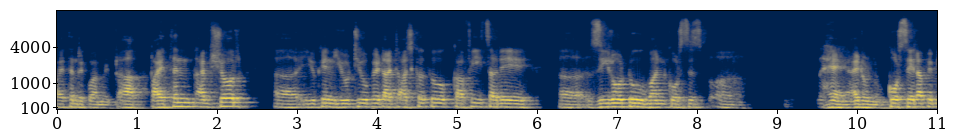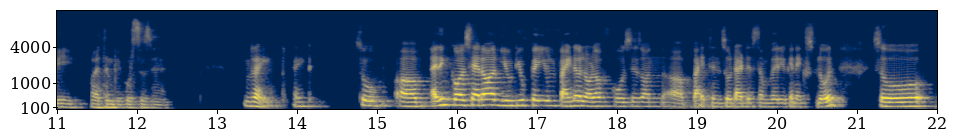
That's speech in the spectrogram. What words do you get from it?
Python requirement. Uh, Python, I'm sure uh, you can YouTube it. आजकल तो काफी सारे uh, zero to one courses uh, हैं. I don't know. Coursera पे भी Python के courses हैं. Right, right. So uh, I think Coursera or YouTube pay, you'll find a lot of courses on uh, Python. So that is somewhere you can explore. So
